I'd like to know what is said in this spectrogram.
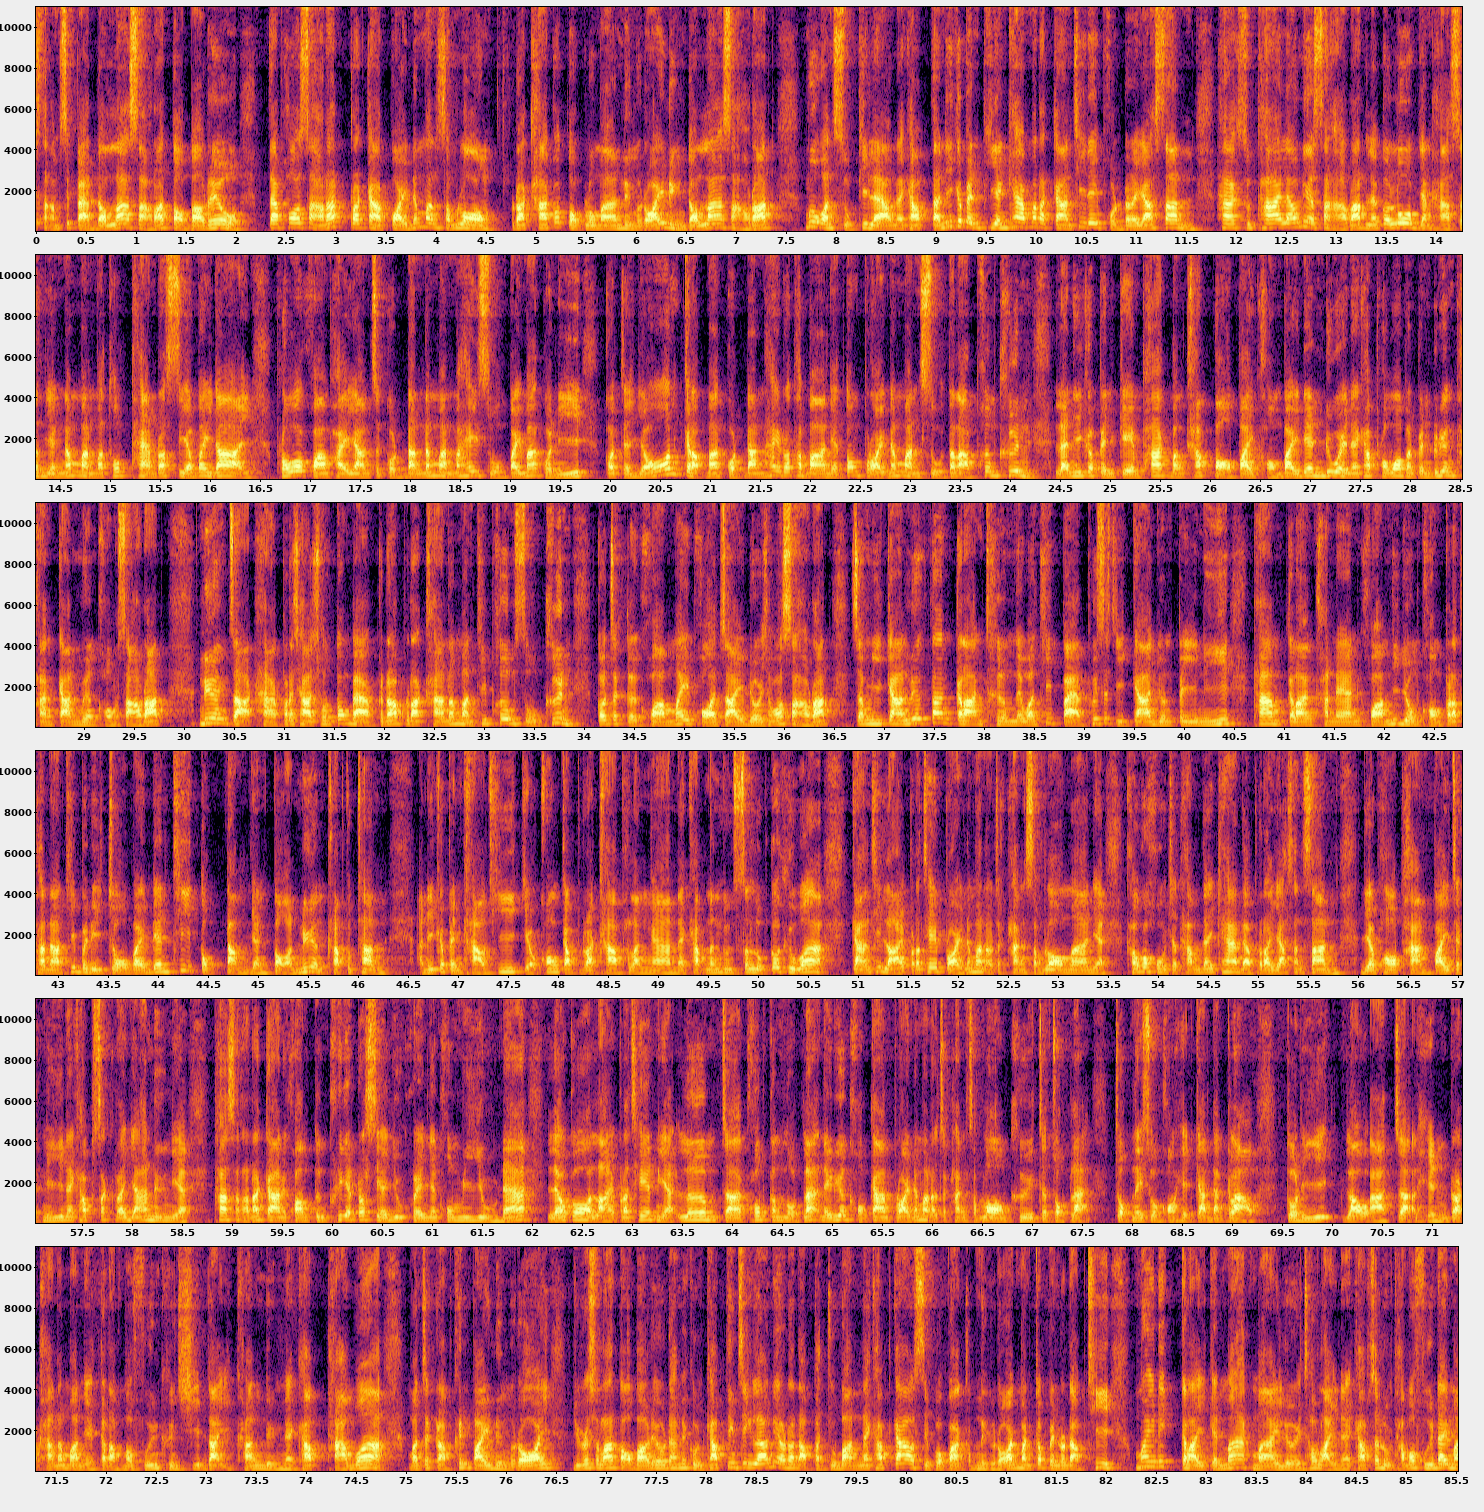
138 ดอลลาร์สหรัฐต่อบาร์เรล แต่พอสหรัฐประกาศปล่อยน้ำมันสำรอง ราคาก็ตกลงมา 101 ดอลลาร์สหรัฐ เมื่อวันศุกร์ที่แล้วนะครับ แต่นี่ก็เป็นเพียงแค่มาตรการที่ได้ผลระยะสั้น หากสุดท้ายแล้วเนี่ยสหรัฐแล้วก็โลกยังหาเสบียงน้ำมันมาทดแทนรัสเซียไม่ได้ เพราะว่าความพยายามจะกดดันน้ำมันไม่ให้สูงไปมากกว่านี้ ก็จะย้อนกลับมากดดันให้รัฐบาลเนี่ยต้องปล่อยน้ำมันสู่ตลาดเพิ่มขึ้น และนี่ก็เป็นเกมภาคบังคับต่อไปของไบเดนด้วยนะครับ เพราะว่ามันเป็นเรื่องทางการเมืองของสหรัฐ เนื่องจากหากประชาชนต้องแบกรับราคาน้ำมันที่เพิ่มสูงขึ้น ก็จะเกิดความไม่พอใจโดยเฉพาะสหรัฐ จะมีการเลือกตั้งกลางเทอมในวันที่ 8 พฤศจิกายนปีนี้ ท่ามกลางคะแนนความนิยมของประธานาธิบดีโจไบเดนที่ตกต่ำอย่างต่อเนื่องครับทุกท่าน อันนี้ก็เป็นข่าวที่เกี่ยวข้องกับราคาพลังงานนะครับนักลงทุนสรุปก็คือว่าการที่หลายประเทศปล่อยน้ำมันออกจากคลังสำรองมาเนี่ยเขาก็คงจะทำได้แค่แบบระยะสั้นๆ เดี๋ยวพอผ่านไปจากนี้นะครับสักระยะหนึ่งเนี่ยถ้าสถานการณ์ความตึงเครียดรัสเซียยูเครนยังคงมีอยู่นะ แล้วก็หลายประเทศเนี่ยเริ่มจะครบกำหนดและในเรื่องของการปล่อยน้ำมันออกจากคลังสำรอง คือจะจบและจบในส่วนของเหตุการณ์ดังกล่าว ตัวนี้เราอาจจะเห็นราคาน้ำมันเนี่ยกลับมาฟื้นคืนชีพได้อีกครั้งหนึ่งนะครับถามว่ามันจะกลับขึ้นไป 100ยูเอสดอลลาร์ต่อบาร์เรลได้ไหมคุณครับจริงๆแล้วแล้วเนี่ยระดับปัจจุบันนะครับ90 กว่าๆกับ 100 มันก็เป็นระดับที่ไม่ได้ไกลกันมากมายเลยเท่าไหร่นะครับสรุปถามว่าฟื้นได้ไหม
